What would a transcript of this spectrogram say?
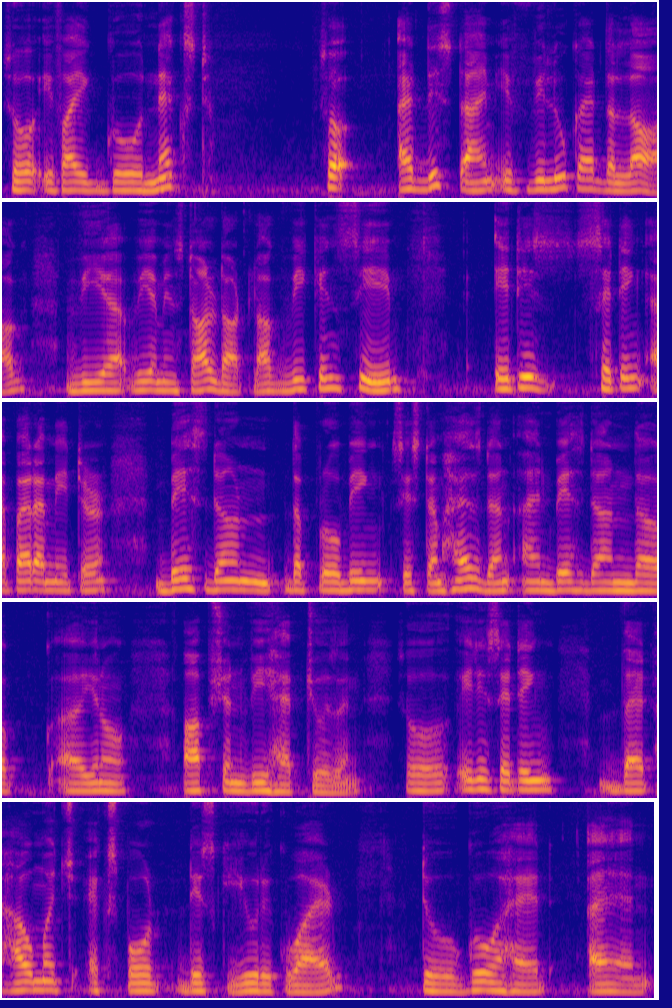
So if I go next, so at this time, if we look at the log via vm install.log, we can see it is setting a parameter based on the probing system has done and based on the uh, you know option we have chosen. So it is setting that how much export disk you required to go ahead and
